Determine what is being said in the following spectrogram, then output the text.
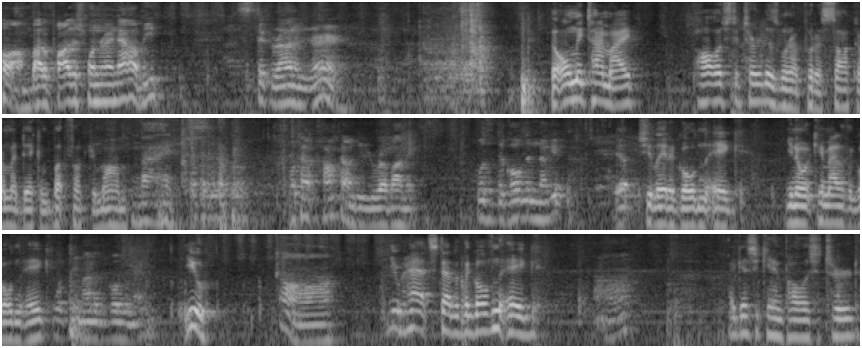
Oh, I'm about to polish one right now, B. Stick around and learn. The only time I polished a turd is when I put a sock on my dick and butt fucked your mom. Nice. What kind of compound did you rub on it? Was it the golden nugget? Yep. She laid a golden egg. You know what came out of the golden egg? What came out of the golden egg? You. Aw. You hatched out of the golden egg. Aw. I guess you can polish a turd.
